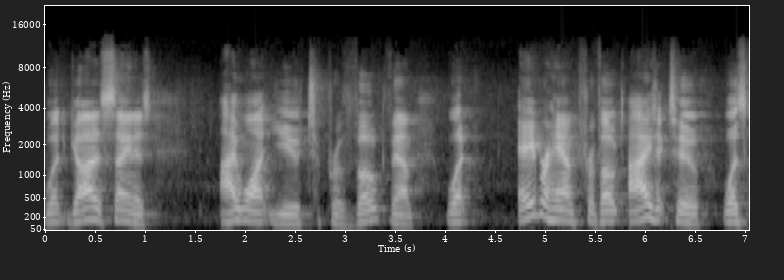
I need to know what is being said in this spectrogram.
what God is saying is, I want you to provoke them. What Abraham provoked Isaac to was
